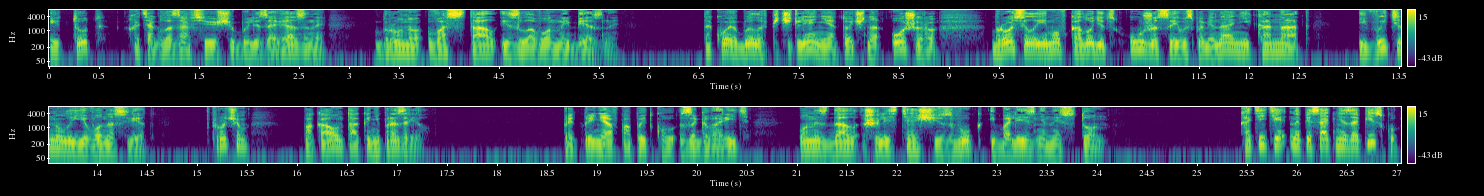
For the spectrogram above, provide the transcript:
И тут, хотя глаза все еще были завязаны, Бруно восстал из зловонной бездны. Такое было впечатление, точно Ошеро бросила ему в колодец ужаса и воспоминаний канат и вытянула его на свет. Впрочем, пока он так и не прозрел. Предприняв попытку заговорить, он издал шелестящий звук и болезненный стон. «Хотите написать мне записку?»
